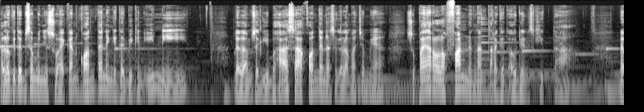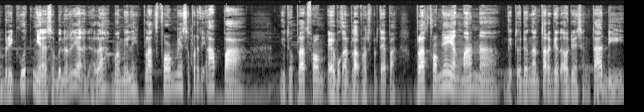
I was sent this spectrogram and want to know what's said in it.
lalu kita bisa menyesuaikan konten yang kita bikin ini dalam segi bahasa, konten dan segala macam ya, supaya relevan dengan target audiens kita. Nah berikutnya sebenarnya adalah memilih platformnya seperti apa? Gitu platform eh bukan platform seperti apa platformnya yang mana? Gitu dengan target audiens yang tadi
